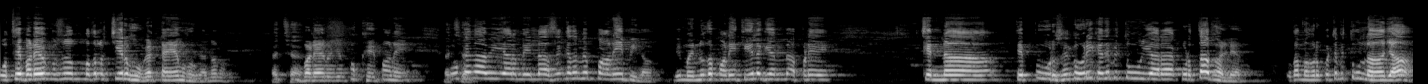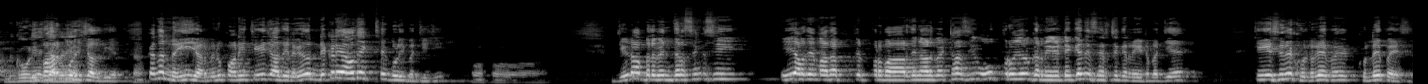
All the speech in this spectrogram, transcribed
ਉੱਥੇ ਬੜੇ ਕੁਝ ਮਤਲਬ ਚਿਰ ਹੋ ਗਿਆ ਟਾਈਮ ਹੋ ਗਿਆ ਉਹਨਾਂ ਨੂੰ। ਅੱਛਾ। ਬੜਿਆਂ ਨੂੰ ਜਿਵੇਂ ਭੁੱਖੇ ਭਾਣੇ। ਉਹ। ਕਹਿੰਦਾ ਵੀ ਯਾਰ ਮੇਲਾ ਸਿੰਘ ਕਹਿੰਦਾ ਮੈਂ ਪਾਣੀ ਪੀ ਲਾਂ। ਵੀ ਮੈਨੂੰ ਤਾਂ ਪਾਣੀ ਤੇਲ ਲੱਗਿਆ ਮੈਂ ਆਪਣੇ ਚਿੰਨਾ ਤੇ ਭੂਰ ਸਿੰਘ ਹੋਰੀ ਕਹਿੰਦੇ ਵੀ ਤੂੰ ਯਾਰ ਕੁੜਤਾ ਫੜ ਲਿਆ। ਉਹ ਤਾਂ ਮਗਰ ਪੁੱਛਿਆ ਵੀ ਤੂੰ ਨਾ ਜਾ ਵੀ ਗੋਲੀਆਂ ਬਾਹਰ ਚੱਲ ਗੋਲੀ ਰਹੀਆਂ। ਚੱਲਦੀ ਹੈ। ਕਹਿੰਦਾ ਨਹੀਂ ਯਾਰ ਮੈਨੂੰ ਪਾਣੀ ਤੇਜ਼ ਜ਼ਿਆਦਾ ਲੱਗਿਆ ਨਿਕਲਿਆ ਉਹਦੇ ਇੱਥੇ ਗੋਲੀ ਵੱਜੀ ਜੀ। ਓਹੋ। ਜਿਹੜਾ ਬਲਵਿੰਦਰ ਸਿੰਘ ਸੀ ਇਹ ਆਪਦੇ ਮਾਤਾ ਪ- ਪਰਿਵਾਰ ਦੇ ਨਾਲ ਬੈਠਾ ਸੀ ਉਹ ਉੱਪਰੋਂ ਜਦੋਂ ਗ੍ਰਨੇਡ ਡਿੱਗਿਆ ਤੇ ਸਿਰ 'ਚ ਗ੍ਰਨੇਡ ਵੱਜਿਆ। ਕੇਸ ਇਹਦੇ ਖੁੱਲਰੇ ਪਏ ਖੁੱਲੇ ਪਏ ਸੀ।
